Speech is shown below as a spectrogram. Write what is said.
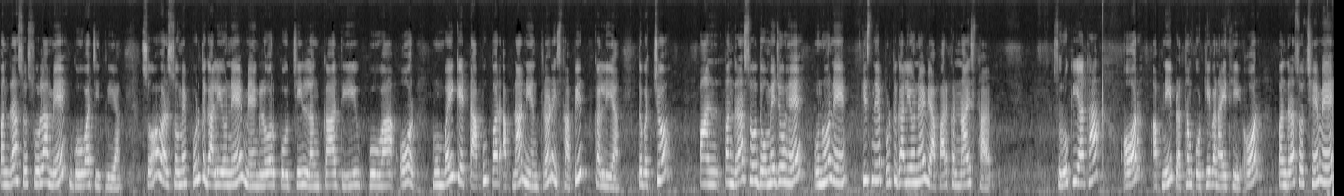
1516 में गोवा जीत लिया। सौ वर्षों में पुर्तगालियों ने मैंगलोर, कोचिन, लंका द्वीप गोवा और मुंबई के टापू पर अपना नियंत्रण स्थापित कर लिया। तो बच्चों पंद्रह सौ दो में जो है, उन्होंने, किसने, पुर्तगालियों ने व्यापार करना स्था, शुरू किया था और अपनी प्रथम कोठी बनाई थी और 1506 में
